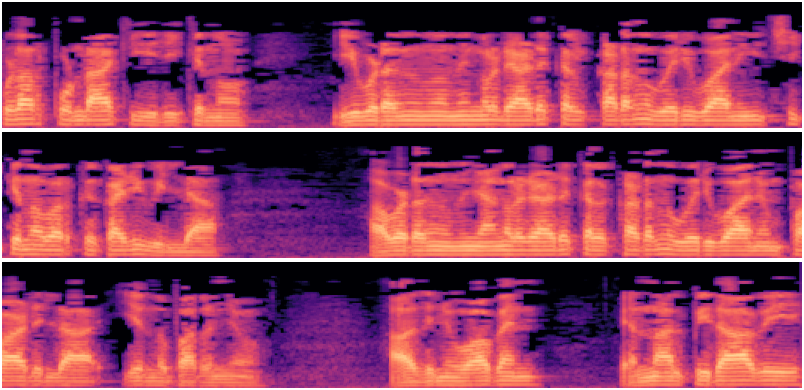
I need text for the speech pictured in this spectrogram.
പിളർപ്പുണ്ടാക്കിയിരിക്കുന്നു. ഇവിടെ നിന്ന് നിങ്ങളുടെ അടുക്കൽ കടന്നു വരുവാൻ ഇച്ഛിക്കുന്നവർക്ക് കഴിവില്ല. അവിടെ നിന്ന് ഞങ്ങളുടെ അടുക്കൽ കടന്നു വരുവാനും പാടില്ല എന്ന് പറഞ്ഞു. അതിനു അവൻ എന്നാൽ പിതാവേ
